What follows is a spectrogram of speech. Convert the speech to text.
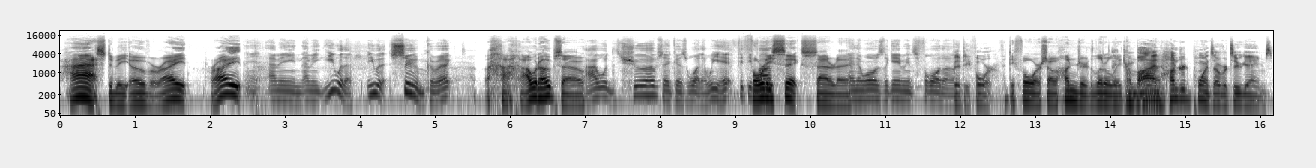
has to be over, right? Right? I mean, I mean, you would you would assume, correct? I would hope so. I would sure hope so. Because what we hit fifty five, 46 Saturday, and then what was the game against Florida? 54. 54, so 100 literally Combined combined. 100 points over two games.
